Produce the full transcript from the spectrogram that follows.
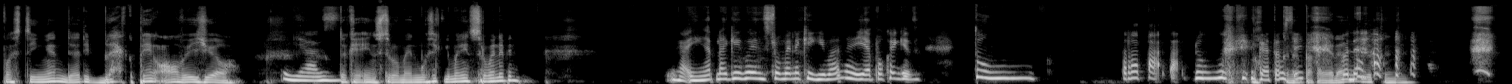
postingan dari Blackpink official. Iya, Itu kayak instrumen musik gimana instrumennya Pin? nggak ingat lagi gue instrumennya kayak gimana. Ya pokoknya gitu. Tung. Teretak tak dung. Gak tau sih. Kenapa kayak dangdut?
